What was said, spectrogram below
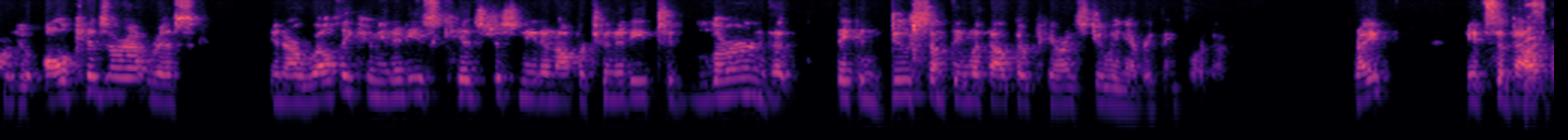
i told you all kids are at risk in our wealthy communities, kids just need an opportunity to learn that they can do something without their parents doing everything for them. Right? It's about right.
